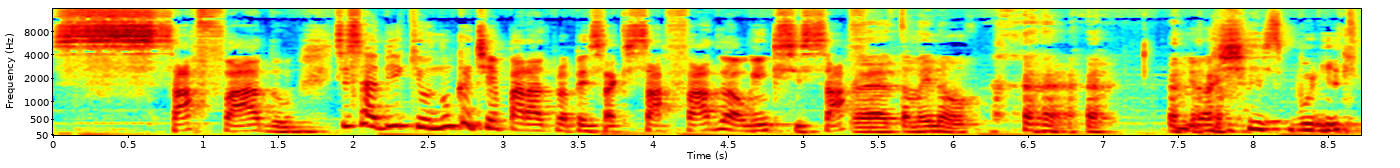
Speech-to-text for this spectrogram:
Safado. Você sabia que eu nunca tinha parado pra pensar que safado é alguém que se safa? É, também não. E eu achei isso bonito.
